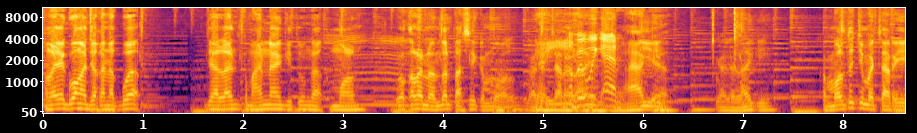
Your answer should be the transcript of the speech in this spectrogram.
Makanya gue ngajak anak gue jalan ke mana gitu, nggak ke mall. Gua kalau nonton pasti ke mall, nggak ada Ya cara iya. Sampai lain. weekend? Lagi. Iya, nggak ada lagi. Ke mall tuh cuma cari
